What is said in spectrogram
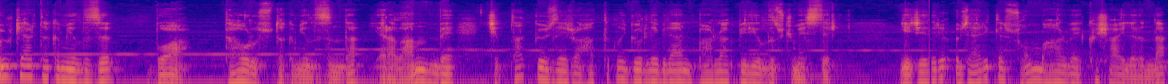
Ülker takım yıldızı Boğa, Taurus takım yıldızında yer alan ve çıplak gözle rahatlıkla görülebilen parlak bir yıldız kümesidir. Geceleri özellikle sonbahar ve kış aylarında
